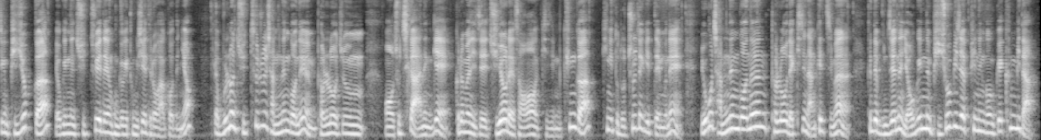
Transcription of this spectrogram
지금 비숍과 여기 있는 G2에 대한 공격이 동시에 들어갔거든요. 그러니까 물론 G2를 잡는 거는 별로 좀 어, 좋지가 않은 게 그러면 이제 G열에서 퀸과 킹이 또 노출되기 때문에 요거 잡는 거는 별로 내키진 않겠지만 근데 문제는 여기 있는 비숍이 잡히는 건 꽤 큽니다.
